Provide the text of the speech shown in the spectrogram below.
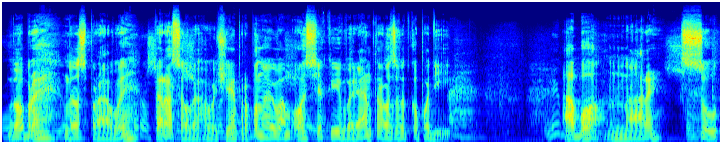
Добре, до справи. Тарас Олегович, я пропоную вам ось який варіант розвитку подій. Або нари, суд,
